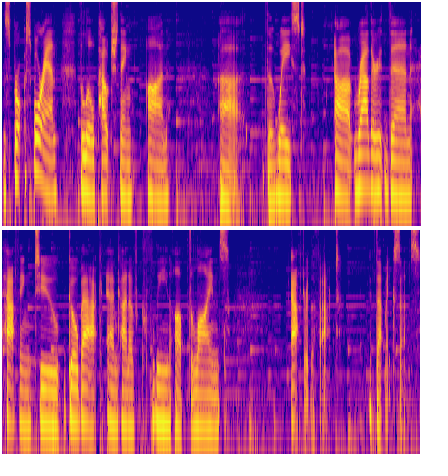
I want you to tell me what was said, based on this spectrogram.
the spor- sporran the little pouch thing on uh, the waist uh, rather than having to go back and kind of clean up the lines after the fact, if that makes sense.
